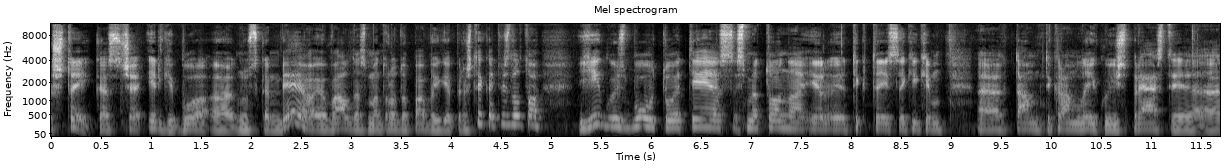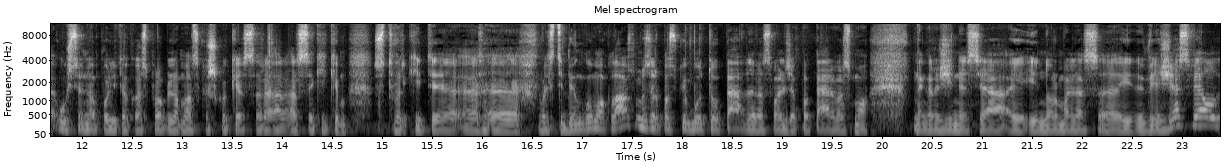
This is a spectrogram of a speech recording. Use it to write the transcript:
štai, kas čia irgi buvo nuskambėjo, Valdas, man atrodo, pabaigė prieš tai, kad vis dėlto, jeigu jis būtų atėjęs smetona ir tik tai, sakykime, tam tikram laikui išspręsti užsienio politikos problemas kažkokias ar, ar, ar sakykime, sutvarkyti valstybingumo klausimus ir paskui būtų perdavęs valdžią po perversmo, negražinęs ją į į vėžes vėl,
